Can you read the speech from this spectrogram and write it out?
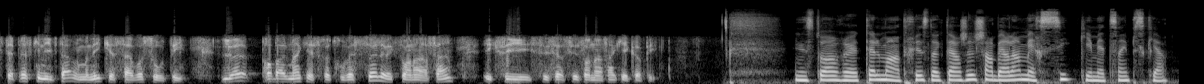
c'était presque inévitable à un moment donné que ça va sauter. Là, probablement qu'elle se retrouvait seule avec son enfant et que c'est son enfant qui est copé. Une histoire euh, tellement triste. Docteur Gilles Chamberlain, merci, qui est médecin psychiatre.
